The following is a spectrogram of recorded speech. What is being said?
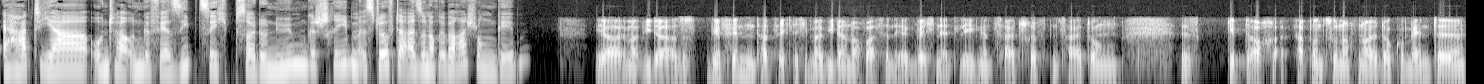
Er hat ja unter ungefähr 70 Pseudonymen geschrieben. Es dürfte also noch Überraschungen geben? Ja, immer wieder. Also wir finden tatsächlich immer wieder noch was in irgendwelchen entlegenen Zeitschriften, Zeitungen. Es gibt auch ab und zu noch neue Dokumente.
